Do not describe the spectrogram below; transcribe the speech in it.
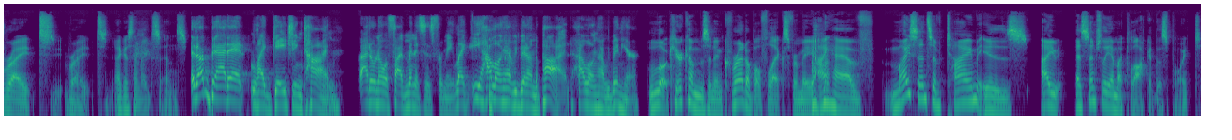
Right. Right. I guess that makes sense. and I'm bad at like gauging time. I don't know what five minutes is for me. Like, how long have you been on the pod? How long have we been here? Look, here comes an incredible flex for me. I have my sense of time is I essentially am a clock at this point.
